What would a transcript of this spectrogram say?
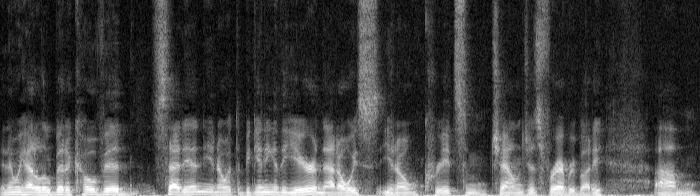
and then we had a little bit of COVID set in, you know, at the beginning of the year, and that always, you know, creates some challenges for everybody. Um,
